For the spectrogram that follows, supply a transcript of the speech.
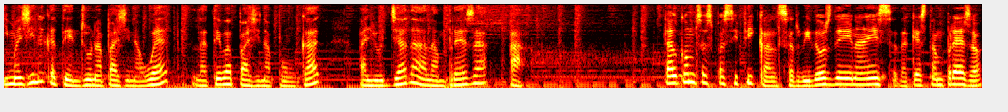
Imagina que tens una pàgina web, la teva pàgina.cat, allotjada a l'empresa A. Tal com s'especifica als servidors DNS d'aquesta empresa,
